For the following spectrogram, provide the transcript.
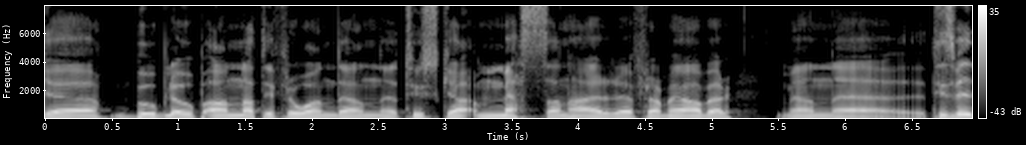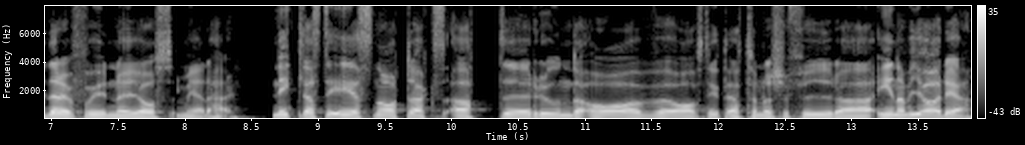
eh, bubbla upp annat ifrån den eh, tyska mässan här eh, framöver. Men eh, tills vidare får vi nöja oss med det här. Niklas, det är snart dags att eh, runda av avsnitt 124. Innan vi gör det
